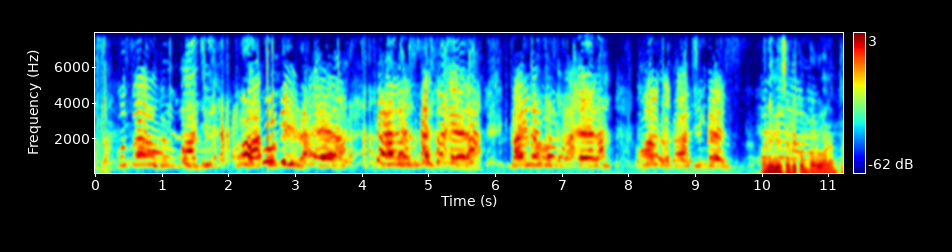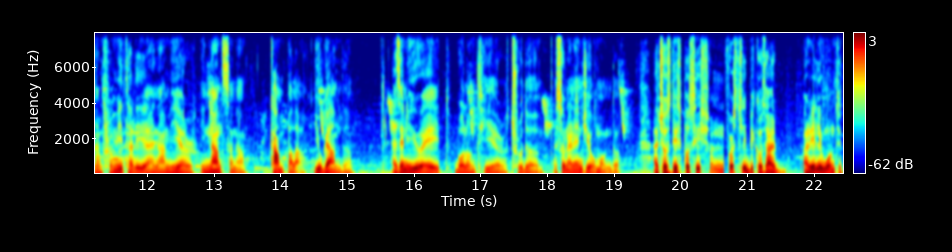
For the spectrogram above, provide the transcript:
Nossa, boca. My name is Enrico Barone, I'm from Italy and I'm here in Nansana, Kampala, Uganda, as an EU Aid volunteer through the Estonian NGO Mondo. I chose this position firstly because I, I really wanted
